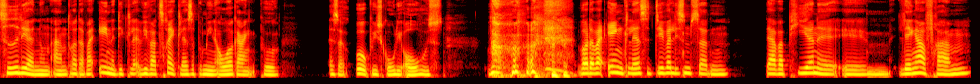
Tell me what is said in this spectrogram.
tidligere end nogle andre. Der var en af de kla- vi var tre klasser på min overgang på altså Åby skole i Aarhus, hvor der var en klasse, det var ligesom sådan, der var pigerne øh, længere fremme,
